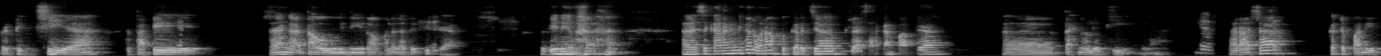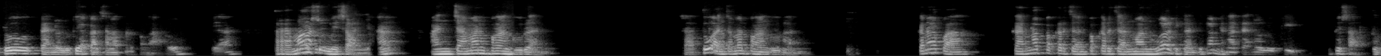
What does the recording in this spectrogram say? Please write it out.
prediksi ya, tetapi ya. saya nggak tahu ini relevan atau tidak. Begini Mbak, eh, sekarang ini kan orang bekerja berdasarkan pada eh, teknologi. Ya. Ya. Saya rasa ya. ke depan itu teknologi akan sangat berpengaruh. Ya Termasuk misalnya ancaman pengangguran. Satu ancaman pengangguran. Kenapa? Karena pekerjaan-pekerjaan manual digantikan dengan teknologi. Itu satu.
